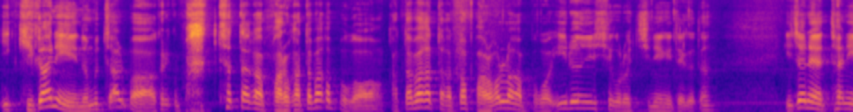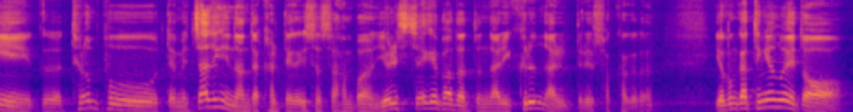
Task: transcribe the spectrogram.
이 기간이 너무 짧아. 그러니까 막 쳤다가 바로 갖다 박아보고 갔다 박았다가 또 바로 올라가 보고 이런 식으로 진행이 되거든. 이전에 터니 그 트럼프 때문에 짜증이 난다 할 때가 있었어. 한번 열 세게 받았던 날이 그런 날들에 속하거든. 이번 같은 경우에도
